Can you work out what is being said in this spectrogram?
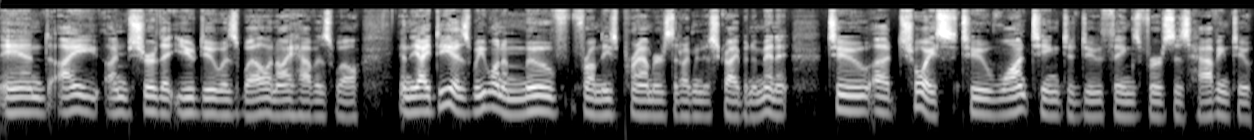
and I, I'm sure that you do as well, and I have as well. And the idea is we want to move from these parameters that I'm going to describe in a minute to a choice, to wanting to do things versus having to.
